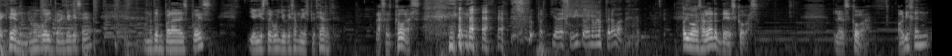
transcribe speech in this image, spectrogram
sección, hemos vuelto al yo que sé. una temporada después, y hoy os traigo un yo que sea muy especial. Las escobas. Hostia, de girito, ¿eh? no me lo esperaba. Hoy vamos a hablar de escobas. La escoba. Origen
